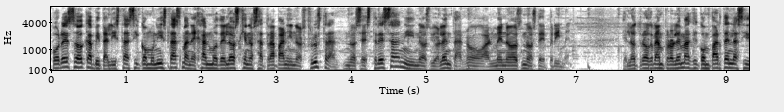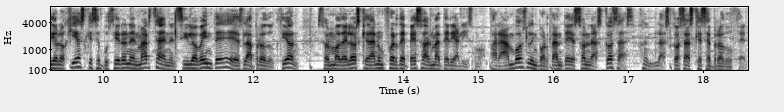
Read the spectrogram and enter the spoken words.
Por eso, capitalistas y comunistas manejan modelos que nos atrapan y nos frustran, nos estresan y nos violentan, o al menos nos deprimen. El otro gran problema que comparten las ideologías que se pusieron en marcha en el siglo XX es la producción. Son modelos que dan un fuerte peso al materialismo. Para ambos lo importante son las cosas, las cosas que se producen.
